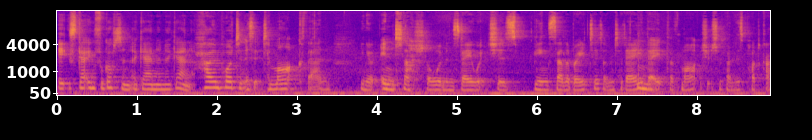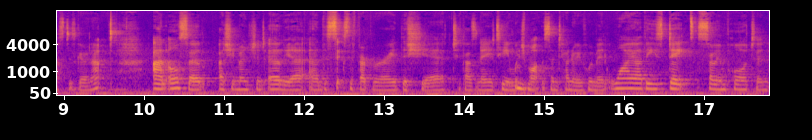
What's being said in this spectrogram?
it's getting forgotten again and again. How important is it to mark then? you know, International Women's Day, which is being celebrated on today, mm. the 8th of March, which is when this podcast is going out. And also, as you mentioned earlier, uh, the 6th of February this year, 2018, which mm. marked the centenary of women. Why are these dates so important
